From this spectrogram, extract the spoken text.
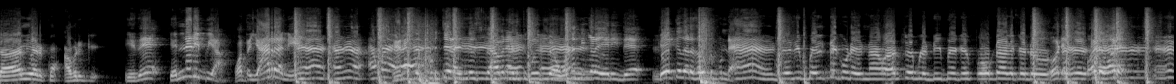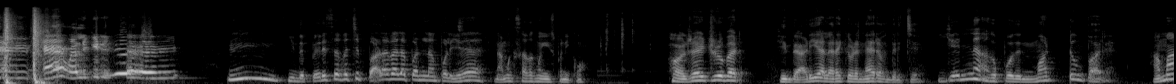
ஜாலியாக இருக்கும் அவருக்கு. இதே என்ன அடிப்பியா ஒருத்த யாரா நீ? எனக்கு பிடிச்ச ரெண்டு ஸ்டாவன் எடுத்து கொடுப்ப உனக்குங்கள எரியுது. கேக்குதா சவுண்ட் புண்டை ஆ, சரி பெல்ட்டை கொடு. நான் வாட்ஸ்அப்பில் டிபிக்கு ஃபோட்டோ எடுக்கட்டும். வலிக்குது. ம் இந்த பெருசை வச்சு பல வேலை பண்ணலாம் போலயே. நமக்கு சாதகமாக யூஸ் பண்ணிக்குவோம். ஆல்ரைட் ரூபர்ட் இந்த அடியால் இறக்கியோட நேரம் வந்துருச்சு. என்ன ஆக போகுதுன்னு மட்டும் பாரு. அம்மா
